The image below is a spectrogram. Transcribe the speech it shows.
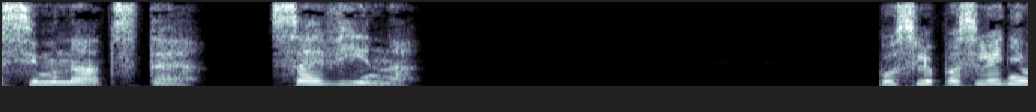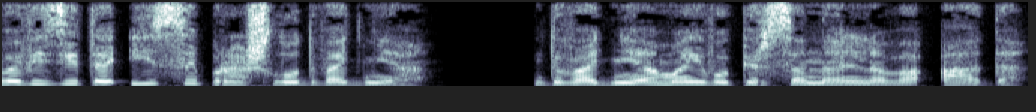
17. Савина. После последнего визита Исы прошло два дня. Два дня моего персонального ада.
